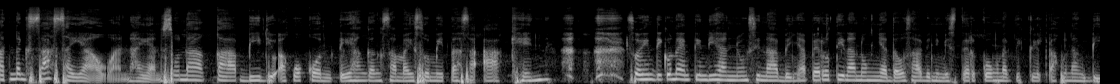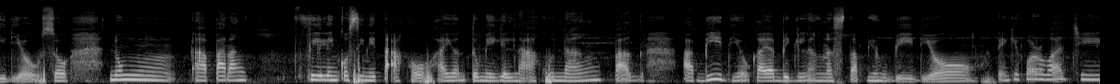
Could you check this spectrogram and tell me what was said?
at nagsasayawan. Ayan. So naka-video ako konti hanggang sa may sumita sa akin. so hindi ko naintindihan yung sinabi niya pero tinanong niya daw sabi ni Mr. kung nagkiklik ako ng video. So nung ah, parang feeling ko sinita ako. Ayun, tumigil na ako ng pag ah, video kaya biglang na-stop yung video. Thank you for watching.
